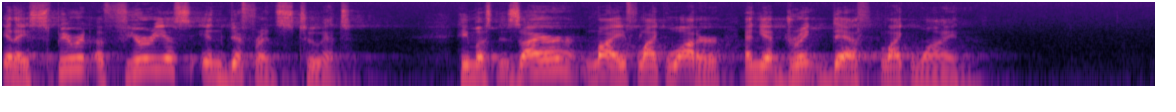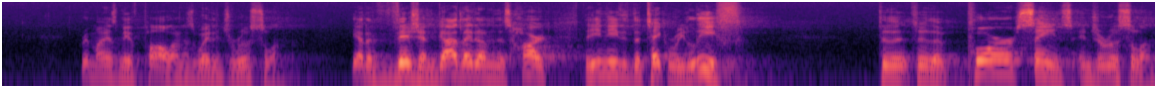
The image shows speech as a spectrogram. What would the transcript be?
in a spirit of furious indifference to it. He must desire life like water and yet drink death like wine. Reminds me of Paul on his way to Jerusalem. He had a vision. God laid it on his heart that he needed to take relief to the, to the poor saints in Jerusalem.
